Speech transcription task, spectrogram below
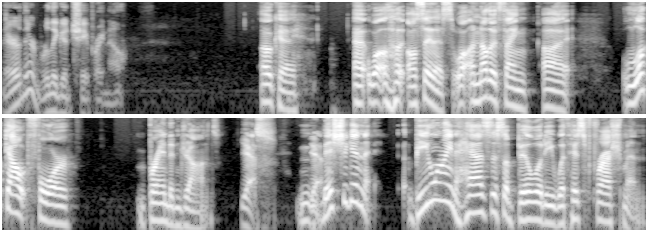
they're they're in really good shape right now. Okay. Uh, well, I'll say this. Well, another thing, uh, look out for Brandon Johns. Yes. yes. Michigan Beilein has this ability with his freshmen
